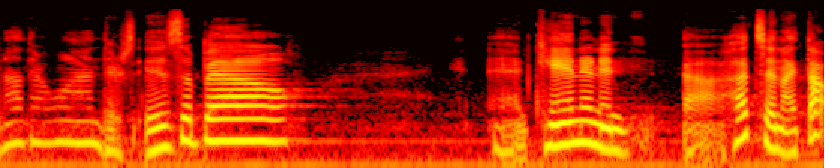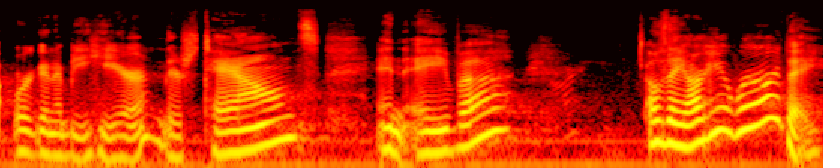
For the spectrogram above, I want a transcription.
another one. There's Isabel. And Cannon and uh, Hudson, I thought we were going to be here. There's Towns and Ava. Oh, they are here? Where are they?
